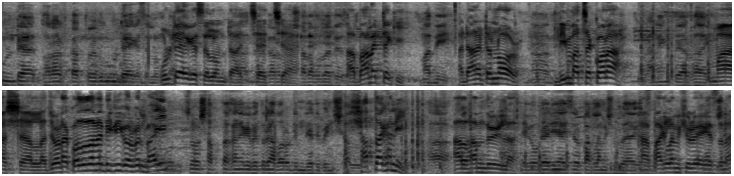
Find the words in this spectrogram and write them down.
উল্টা ধরার কাত্র উল্টে গেছে। উল্টে গেছে লোমটা হ্যাঁ, আচ্ছা আচ্ছা কারণে সাদা বোঝা দিয়েছে। আর বামেরটা কি? মাদি। আর ডানেরটা নর। ডিম বাচ্চা করা। রানিং পেয়ার ভাই। মাশাআল্লাহ। জোড়া কত দামে বিক্রি করবেন ভাই? সপ্তাহখানেকের ভেতরে আবারও ডিম দিয়ে দেবে সপ্তাহখানি? হ্যাঁ। আলহামদুলিল্লাহ। থেকে উঠে নিয়ে আসছে পাগলামি শুরু হয়ে হ্যাঁ গেছে পাগলামি শুরু হয়ে গেছে না?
